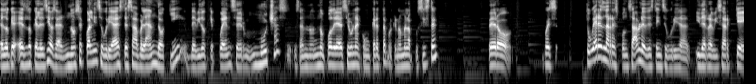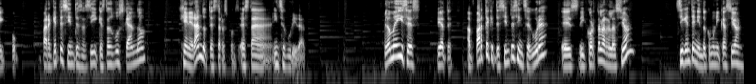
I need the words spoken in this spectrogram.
Es lo que, es lo que les decía, o sea, no sé cuál inseguridad estés hablando aquí, debido a que pueden ser muchas, o sea, no, no podría decir una concreta porque no me la pusiste, pero pues tú eres la responsable de esta inseguridad y de revisar qué, para qué te sientes así, qué estás buscando generándote esta, esta inseguridad. No me dices, fíjate, aparte que te sientes insegura es, y corta la relación, siguen teniendo comunicación.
